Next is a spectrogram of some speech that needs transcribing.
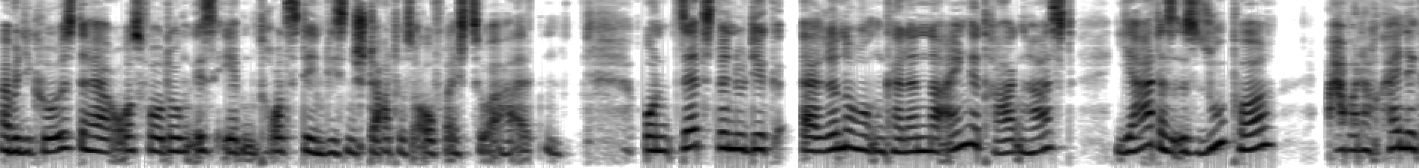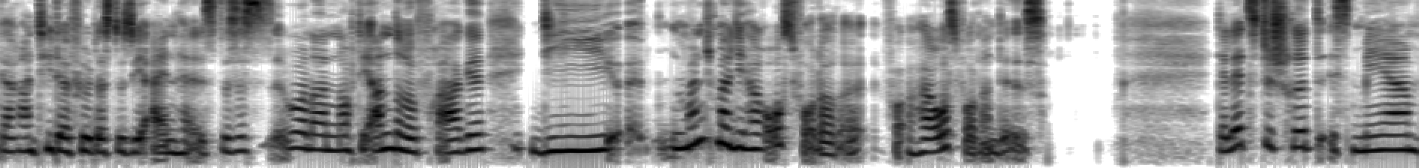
Aber die größte Herausforderung ist eben trotzdem, diesen Status aufrechtzuerhalten. Und selbst wenn du dir Erinnerungen im Kalender eingetragen hast, ja, das ist super, aber noch keine Garantie dafür, dass du sie einhältst. Das ist immer dann noch die andere Frage, die manchmal die herausfordernde ist. Der letzte Schritt ist mehr,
